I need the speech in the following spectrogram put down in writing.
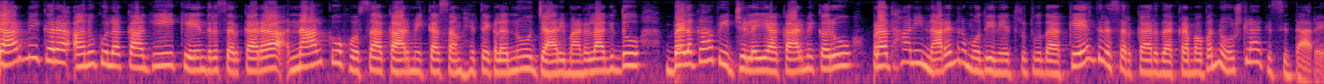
ಕಾರ್ಮಿಕರ ಅನುಕೂಲಕ್ಕಾಗಿ ಕೇಂದ್ರ ಸರ್ಕಾರ ನಾಲ್ಕು ಹೊಸ ಕಾರ್ಮಿಕ ಸಂಹಿತೆಗಳನ್ನು ಜಾರಿ ಮಾಡಲಾಗಿದ್ದು, ಬೆಳಗಾವಿ ಜಿಲ್ಲೆಯ ಕಾರ್ಮಿಕರು ಪ್ರಧಾನಿ ನರೇಂದ್ರ ಮೋದಿ ನೇತೃತ್ವದ ಕೇಂದ್ರ ಸರ್ಕಾರದ ಕ್ರಮವನ್ನು ಶ್ಲಾಘಿಸಿದ್ದಾರೆ.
